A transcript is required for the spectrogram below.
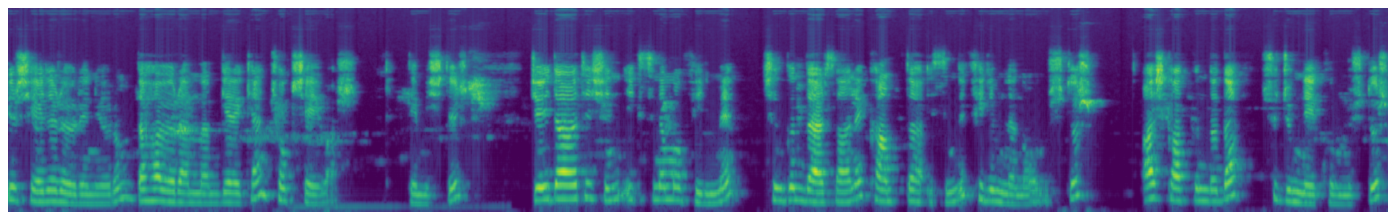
bir şeyler öğreniyorum. Daha öğrenmem gereken çok şey var demiştir. Ceyda Ateş'in ilk sinema filmi Çılgın Dershane Kampta isimli filmle olmuştur. Aşk hakkında da şu cümleyi kurmuştur.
